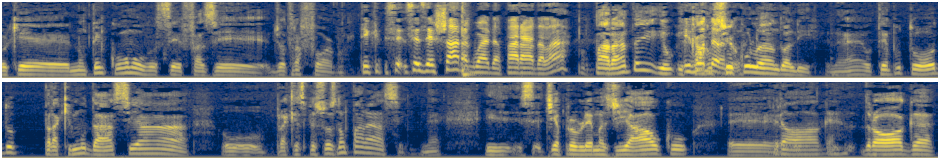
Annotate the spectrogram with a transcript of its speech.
Porque não tem como você fazer de outra forma. Vocês deixaram a guarda parada lá? Parada e, e, E carro rodando. circulando ali, né? O tempo todo para que mudasse a, para que as pessoas não parassem, né? E se- tinha problemas de álcool, é, Droga. droga,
